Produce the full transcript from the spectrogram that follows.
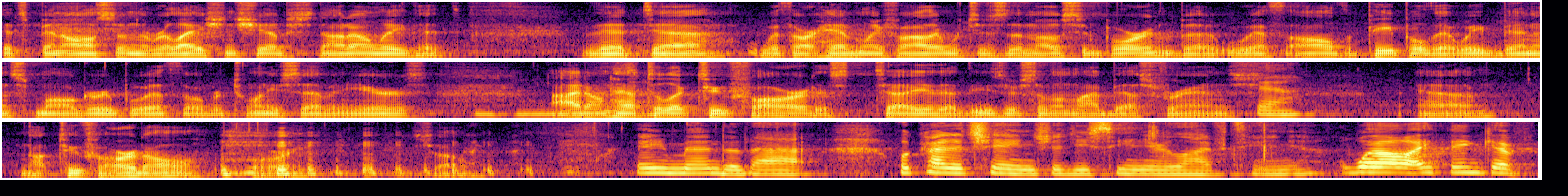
it's been awesome. The relationships, not only that that uh, with our heavenly Father, which is the most important, but with all the people that we've been in small group with over 27 years. I don't have to look too far to tell you that these are some of my best friends. Yeah. Uh, not too far at all, Lori. so. Amen to that. What kind of change did you see in your life, Tanya? Well, I think if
